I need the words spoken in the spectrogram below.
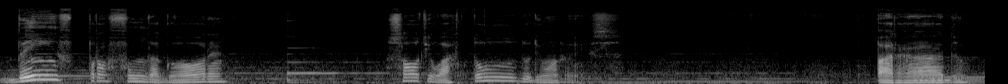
Bem profundo agora. Solte o ar todo de uma vez. Parado.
